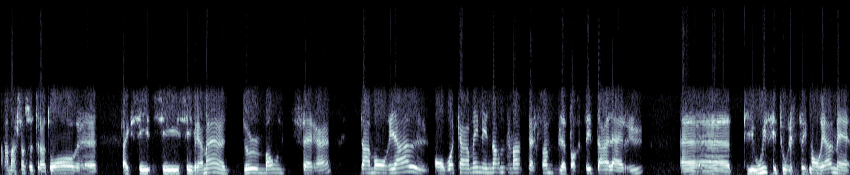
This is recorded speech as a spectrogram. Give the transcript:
en marchant sur le trottoir. euh. Fait que c'est, vraiment deux mondes différents. À Montréal, on voit quand même énormément de personnes le porter dans la rue. Euh, Puis oui, c'est touristique Montréal, mais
